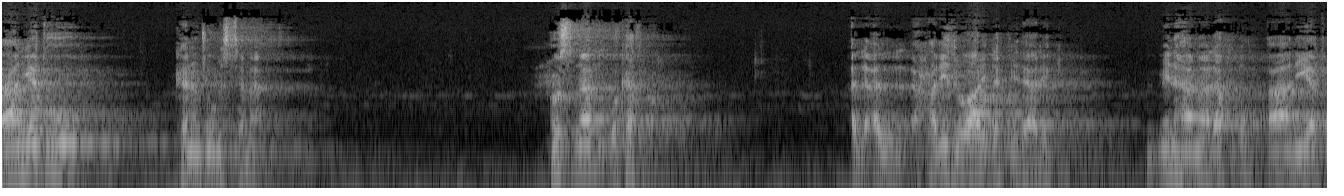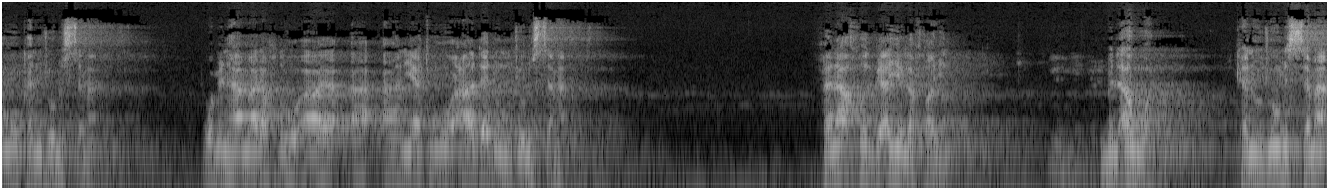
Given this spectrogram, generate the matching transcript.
آنيته كنجوم السماء. حسنا وكثرة الأحاديث الواردة في ذلك منها ما لفظه آنيته كنجوم السماء. ومنها ما لفظه آنيته عدد نجوم السماء. فنأخذ بأي اللفظين بالأول كنجوم السماء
